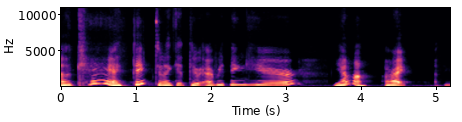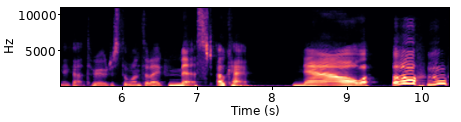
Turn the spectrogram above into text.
Okay. I think, did I get through everything here? Yeah. All right. I think I got through just the ones that I'd missed. Okay. Now. Oh,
